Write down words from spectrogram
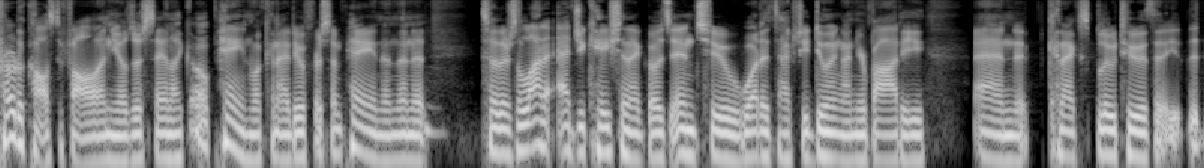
protocols to follow. And you'll just say, like, oh, pain, what can I do for some pain? And then it, mm-hmm. so there's a lot of education that goes into what it's actually doing on your body and it connects Bluetooth. The,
